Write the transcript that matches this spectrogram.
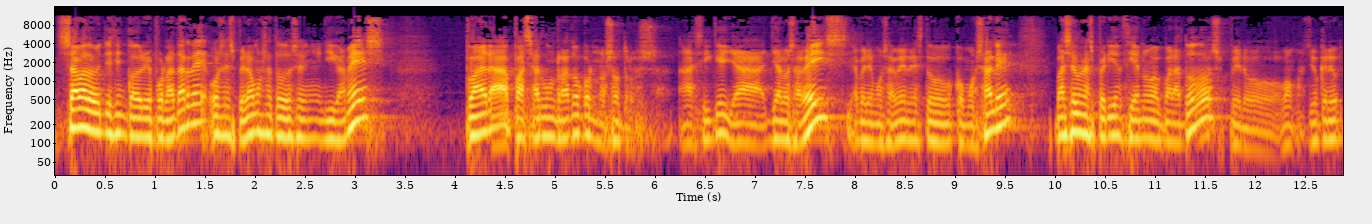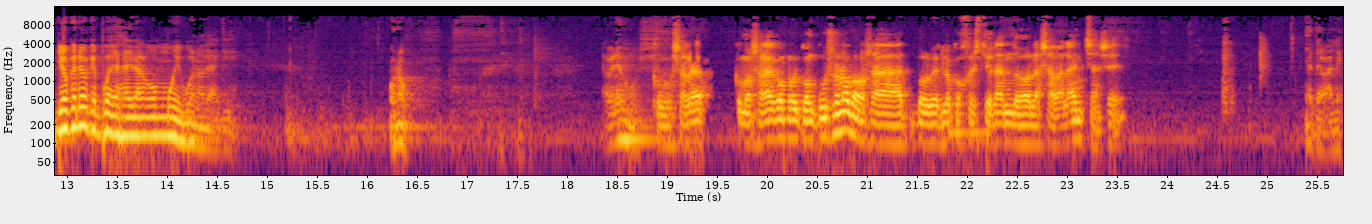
Sábado 25 de abril por la tarde, os esperamos a todos en Gigamés para pasar un rato con nosotros. Así que ya, ya lo sabéis, ya veremos a ver esto cómo sale. Va a ser una experiencia nueva para todos, pero vamos, yo creo, yo creo que puede salir algo muy bueno de aquí. ¿O no? Ya veremos. Como salga, como salga como el concurso, no vamos a volver loco gestionando las avalanchas, ¿eh? Ya te vale.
